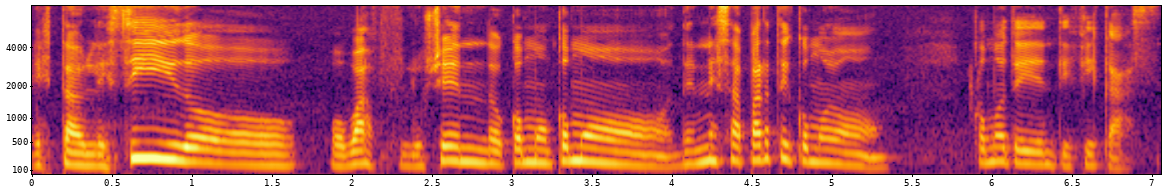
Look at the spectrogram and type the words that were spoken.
establecido o va fluyendo? ¿Cómo, cómo, en esa parte, cómo, cómo te identificas?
